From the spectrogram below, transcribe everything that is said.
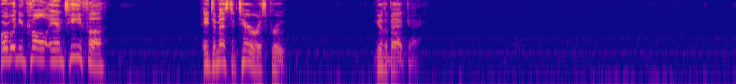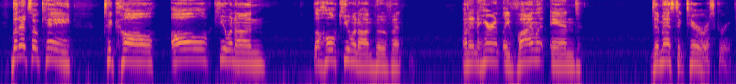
Or when you call Antifa a domestic terrorist group, you're the bad guy. But it's okay to call all QAnon, the whole QAnon movement, an inherently violent and domestic terrorist group.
